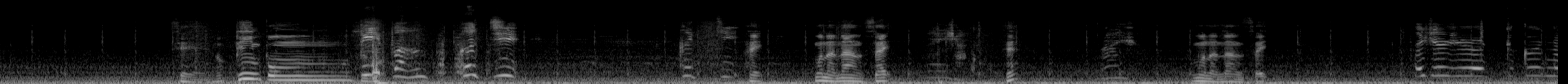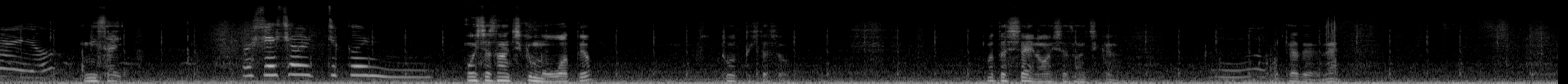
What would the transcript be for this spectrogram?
せーの。ピンポーン。ピーポン。こっちこっちはい。モナ何歳？え？モナ何歳？ょおしゃしゃ作んないよ。2歳おしゃしゃ作んお医者さん地区も終わったよ。通ってきた人。またしたいの？お医者さん地区やだよね。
